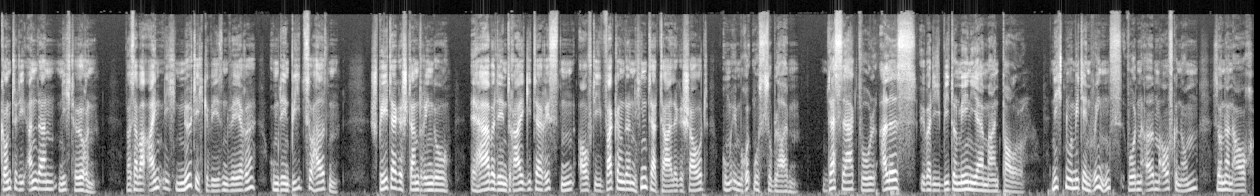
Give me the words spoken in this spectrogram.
konnte die anderen nicht hören, was aber eigentlich nötig gewesen wäre, um den Beat zu halten. Später gestand Ringo, er habe den drei Gitarristen auf die wackelnden Hinterteile geschaut, um im Rhythmus zu bleiben. Das sagt wohl alles über die Beatlemania, meint Paul. Nicht nur mit den Wings wurden Alben aufgenommen, sondern auch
